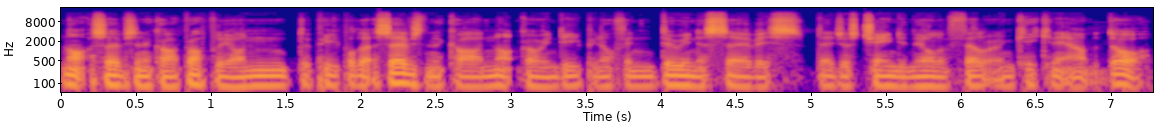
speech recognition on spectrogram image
not servicing the car properly, or the people that are servicing the car not going deep enough in doing a service. They're just changing the oil and filter and kicking it out the door.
